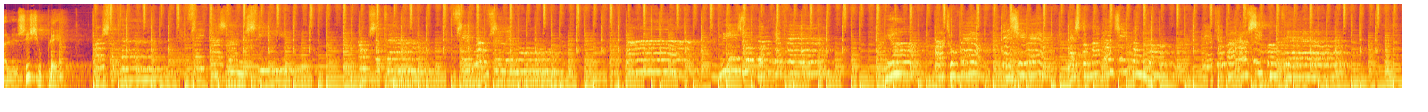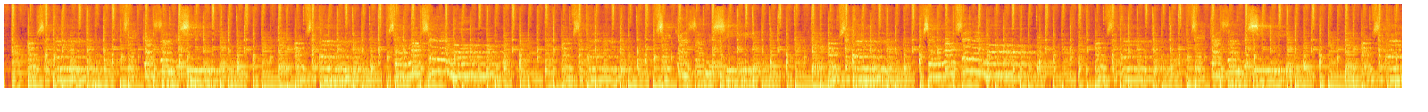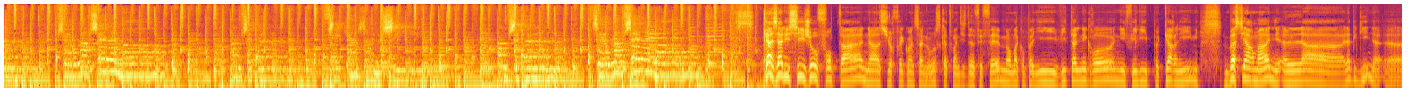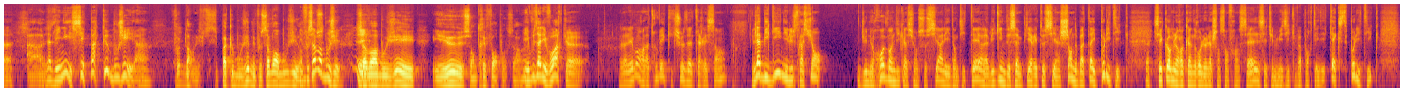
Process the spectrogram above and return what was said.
Laisser, s'il vous plaît. Casa Lucie, Joe Fontane sur Frequenza Nostra 99 FM en ma compagnie Vital Negroni, Philippe Carlini, Bastien Armagne, la, la Biguine, euh, la Béni, c'est pas que bouger. Hein. Faut, non, c'est pas que bouger, mais il faut savoir bouger. Il faut plus. savoir bouger. Et, Savoir bouger, et, et eux sont très forts pour ça. hein. et vous allez voir que, vous allez voir, on a trouvé quelque chose d'intéressant. La Biguine, illustration d'une revendication sociale et identitaire, la Biguine de Saint-Pierre est aussi un champ de bataille politique. C'est comme le rock'n'roll de la chanson française, c'est une musique qui va porter des textes politiques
